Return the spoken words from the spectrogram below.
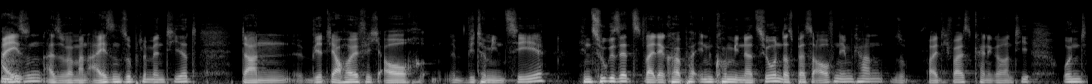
Eisen, also wenn man Eisen supplementiert, dann wird ja häufig auch Vitamin C hinzugesetzt, weil der Körper in Kombination das besser aufnehmen kann. Soweit ich weiß, keine Garantie. Und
